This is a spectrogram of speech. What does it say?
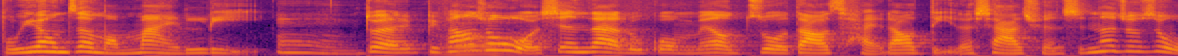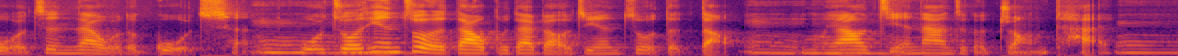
不用这么卖力。嗯，对比方说，我现在如果没有做到踩到底的下犬式，那就是我正在我的过程。我昨天做得到，不代表我今天做得到。嗯，我们要接纳这个状态。嗯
